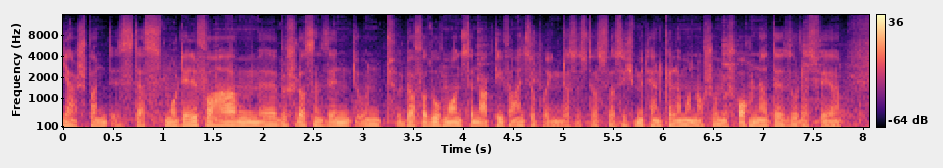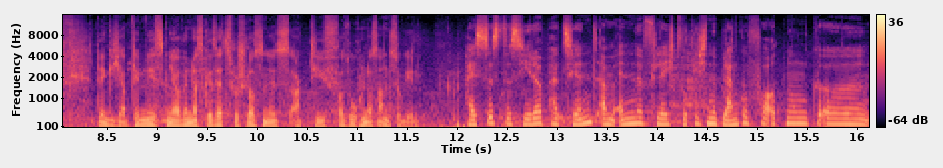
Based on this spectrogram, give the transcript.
Ja, spannend ist, dass Modellvorhaben äh, beschlossen sind und da versuchen wir uns dann aktiv einzubringen. Das ist das, was ich mit Herrn Kellermann auch schon besprochen hatte, so dass wir, denke ich, ab dem nächsten Jahr, wenn das Gesetz beschlossen ist, aktiv versuchen, das anzugehen. Heißt es, dass jeder Patient am Ende vielleicht wirklich eine Blanko-Verordnung äh,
